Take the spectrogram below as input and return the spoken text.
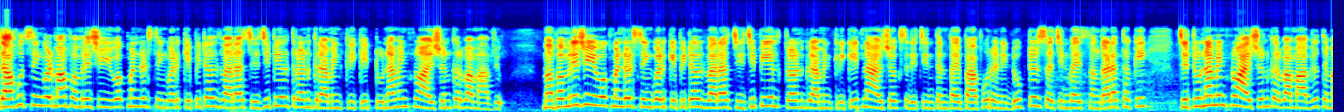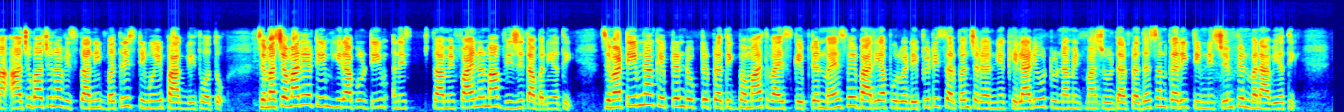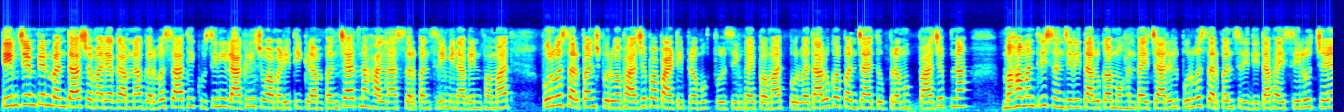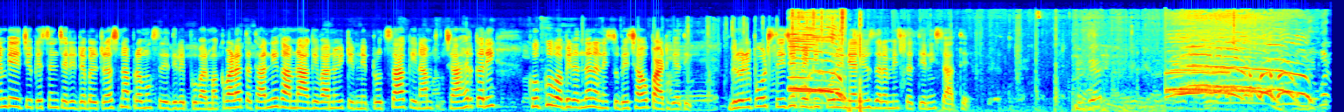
દાહોદ સિંગવડમાં ભમરેજી યુવક મંડળ સિંગવડ કેપિટલ દ્વારા જેજીપીએલ ત્રણ ગ્રામીણ ક્રિકેટ ટુર્નામેન્ટનું આયોજન કરવામાં આવ્યું. માં ભમરેજી યુવક મંડળ સિંગવડ કેપિટલ દ્વારા જીજીપીએલ ત્રણ ગ્રામીણ ક્રિકેટના આયોજક શ્રી ચિંતનભાઈ ભાપુર અને ડોક્ટર સચિનભાઈ સંગાડા થકી જે ટુર્નામેન્ટનું આયોજન કરવામાં આવ્યું તેમાં આજુબાજુના વિસ્તારની બત્રીસ ટીમોએ ભાગ લીધો હતો. જેમાં ચમારિયા ટીમ, હીરાપુર ટીમ અને સામે ફાઇનલમાં વિજેતા બની હતી, જેમાં ટીમના captain doctor Pratik Bhamat, vice captain Maheshbhai Bariya, પૂર્વ ડેપ્યુટી સરપંચ અને અન્ય ખેલાડીઓ ટુર્નામેન્ટમાં જોરદાર પ્રદર્શન કરી ટીમને ચેમ્પિયન બનાવી હતી. ટીમ ચેમ્પિયન બનતા ચમારિયા ગામના ગર્વ સાથે ખુશીની લાગણી જોવા મળી હતી. ગ્રામ પંચાયતના હાલના સરપંચ શ્રી મીનાબેન ભમાત, પૂર્વ સરપંચ, પૂર્વ ભાજપા પાર્ટી પ્રમુખ ફુલસિંહભાઈ ભમાત, પૂર્વ તાલુકા પંચાયત ઉપપ્રમુખ ભાજપના મહામંત્રી સંજેલી તાલુકા મોહનભાઈ ચારેલ, પૂર્વ સરપંચ શ્રી દીતાભાઈ સેલુ, જયંબે એજ્યુકેશન ચેરિટેબલ ટ્રસ્ટના પ્રમુખ શ્રી દિલીપકુમાર મકવાણા તથા અન્ય ગામના આગેવાનોએ ટીમને પ્રોત્સાહક ઇનામ જાહેર કરી ખૂબ ખૂબ અભિનંદન અને શુભેચ્છાઓ પાઠવી હતી. Bureau report CG twenty four India news Ramesh સત્યની સાથે.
